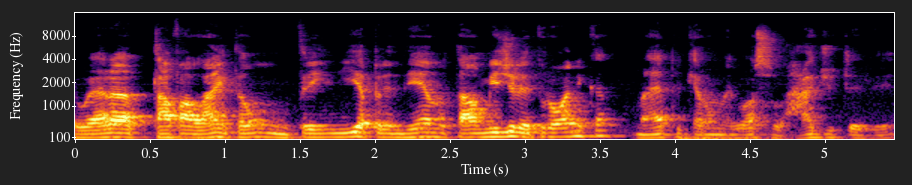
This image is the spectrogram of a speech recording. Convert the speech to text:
Eu era, tava lá, então, treinei aprendendo tal, mídia eletrônica, na época que era um negócio rádio e TV.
